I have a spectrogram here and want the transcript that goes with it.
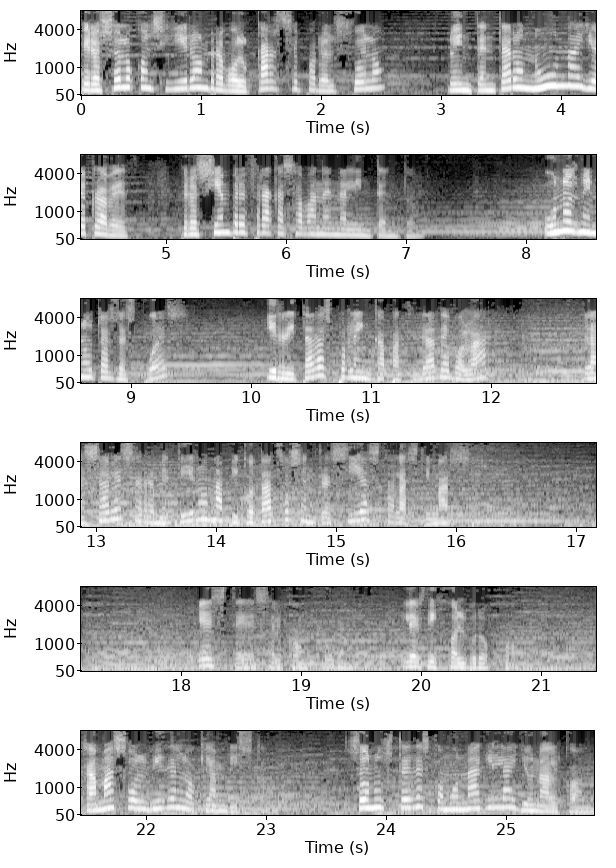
pero solo consiguieron revolcarse por el suelo, lo intentaron una y otra vez, pero siempre fracasaban en el intento. Unos minutos después, irritadas por la incapacidad de volar, las aves se arremetieron a picotazos entre sí hasta lastimarse. Este es el conjuro, les dijo el brujo. Jamás olviden lo que han visto. Son ustedes como un águila y un halcón.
